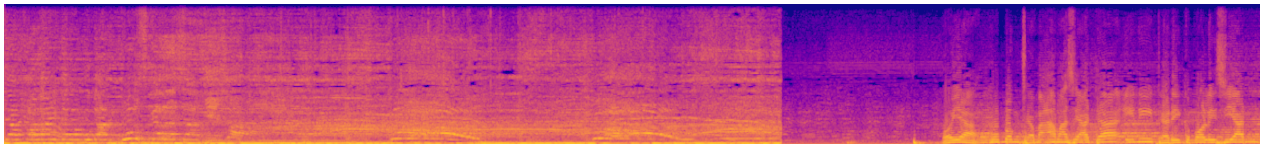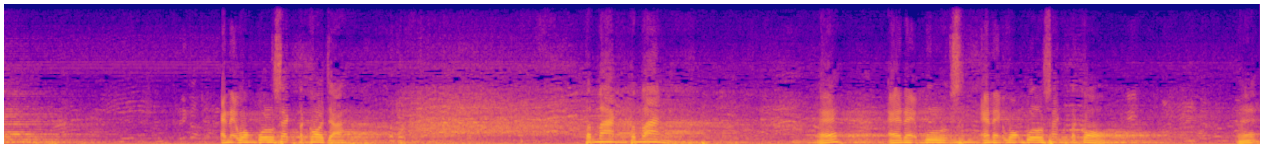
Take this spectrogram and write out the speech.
Siapa lain kalau bukan Gus Kereta Oh ya, mumpung jamaah masih ada, ini dari kepolisian. Enek wong polsek teko cah. Tenang, tenang. Eh, enek puls, enek wong polsek teko. Eh.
